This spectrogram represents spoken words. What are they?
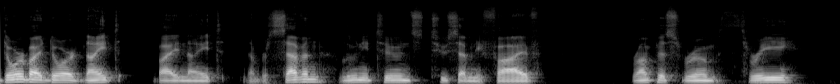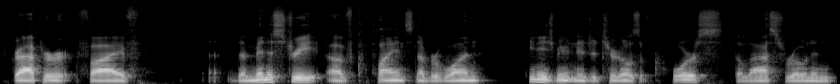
Door by Door Night by Night number 7, Looney Tunes 275, Rumpus Room 3, Scrapper 5, The Ministry of Compliance number 1, Teenage Mutant Ninja Turtles, of course, The Last Ronin,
